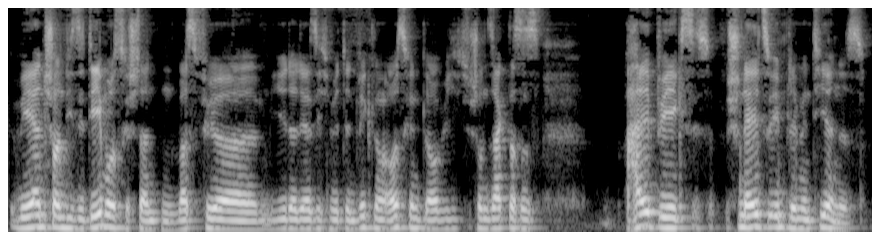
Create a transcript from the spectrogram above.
wären schon diese Demos gestanden, was für jeder, der sich mit Entwicklung auskennt, glaube ich, schon sagt, dass es halbwegs schnell zu implementieren ist.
